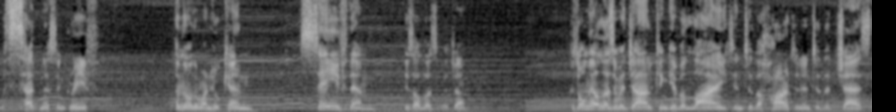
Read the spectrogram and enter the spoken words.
with sadness and grief. And the only one who can save them is Allah because only Allah can give a light into the heart and into the chest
